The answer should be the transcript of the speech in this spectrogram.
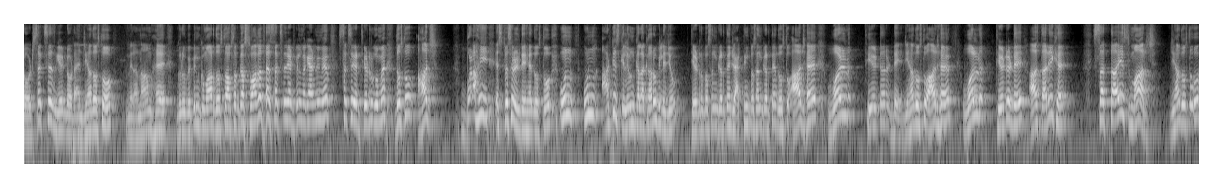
dot success gate dot in जी हाँ दोस्तों, मेरा नाम है गुरु विपिन कुमार। दोस्तों, आप सबका स्वागत है सक्सेड फ़िल्म अकेडमी में सक्सेड थिएटर ग्रुप में। दोस्तों, आज बड़ा ही स्पेशल डे है, दोस्तों। उन उन आर्टिस्ट के लिए, उन कलाकारों के लिए जो थिएटर पसंद करते हैं, जो एक्टिंग पसंद करते हैं। दोस्तों, आज है वर्ल्ड थिएटर डे। जी हाँ दोस्तों, आज है वर्ल्ड थिएटर डे। आज तारीख है 27 मार्च। जी हाँ दोस्तों,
